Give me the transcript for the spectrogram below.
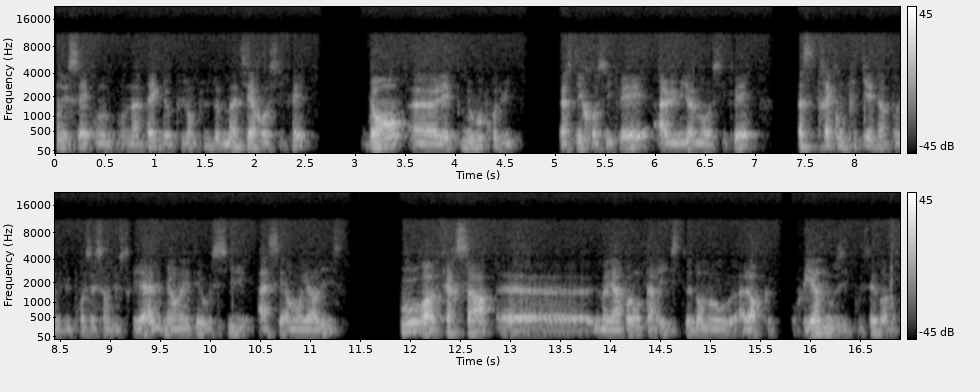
On, essaie, on, on intègre de plus en plus de matières recyclées dans euh, les nouveaux produits. Plastique recyclé, aluminium recyclé. Ça, c'est très compliqué d'un point de vue process industriel, mais on a été aussi assez avant-gardiste pour faire ça euh, de manière volontariste, dans nos, alors que rien ne nous y poussait vraiment.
